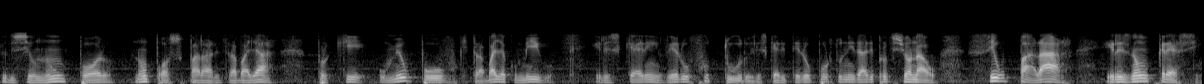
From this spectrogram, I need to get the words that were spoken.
Eu disse, eu não, poro, não posso parar de trabalhar porque o meu povo que trabalha comigo, eles querem ver o futuro, eles querem ter oportunidade profissional. Se eu parar, eles não crescem.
